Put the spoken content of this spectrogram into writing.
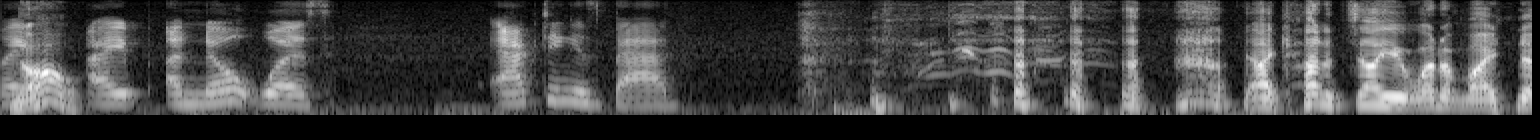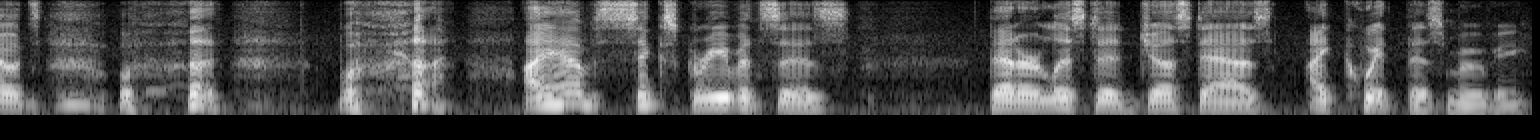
Like, No. I a note was, acting is bad. I gotta tell you, one of my notes. I have six grievances that are listed just as I quit this movie.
